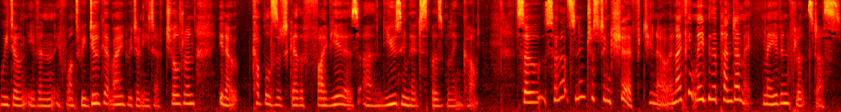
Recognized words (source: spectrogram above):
We don't even, if once we do get married, we don't need to have children. You know, couples are together for five years and using their disposable income. So, so that's an interesting shift, you know, and I think maybe the pandemic may have influenced us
